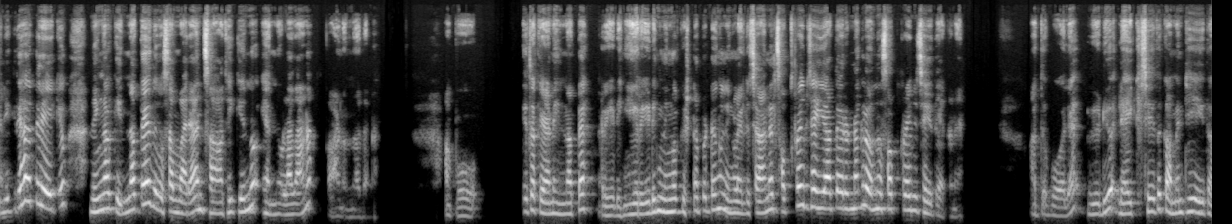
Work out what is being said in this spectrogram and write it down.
അനുഗ്രഹത്തിലേക്കും നിങ്ങൾക്ക് ഇന്നത്തെ ദിവസം വരാൻ സാധിക്കുന്നു എന്നുള്ളതാണ് കാണുന്നത്. അപ്പോൾ ഇതൊക്കെയാണ് ഇന്നത്തെ റീഡിംഗ് ഈ റീഡിംഗ് നിങ്ങൾക്ക് ഇഷ്ടപ്പെട്ടെങ്കിൽ നിങ്ങൾ എന്റെ ചാനൽ സബ്സ്ക്രൈബ് ചെയ്യാത്തവരുണ്ടെങ്കിൽ ഒന്ന് സബ്സ്ക്രൈബ് ചെയ്തേക്കണേ. അതുപോലെ വീഡിയോ ലൈക്ക് ചെയ്ത് കമന്റ് ചെയ്ത്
